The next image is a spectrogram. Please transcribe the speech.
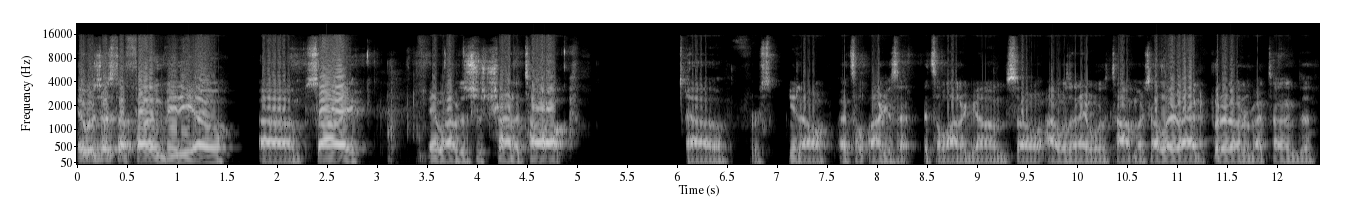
it was just a fun video. Um, sorry, yeah, I was just trying to talk. Uh, for you know, that's a, like I said, it's a lot of gum, so I wasn't able to talk much. I literally had to put it under my tongue to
